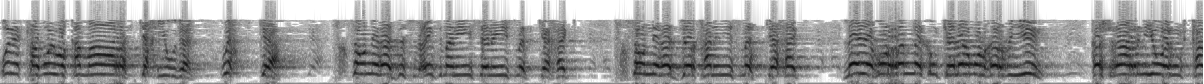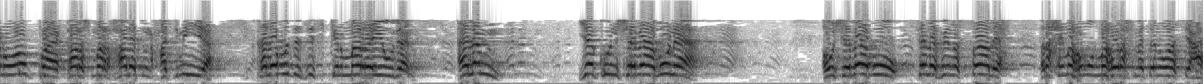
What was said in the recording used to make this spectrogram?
ولقابو وقمارة كحيودا وحكا سخصوني غاد سبعين ثمانين سنة يسمت كخك سخصوني غاد جرقان يسمت كخك لا يغرنكم كلام الغربيين. قشغار يورن كان أوروبا قارش مرحلة حتمية. قال لابد تسكن مرة يودا ألم يكن شبابنا أو شباب سلفنا الصالح رحمهم الله رحمة واسعة.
